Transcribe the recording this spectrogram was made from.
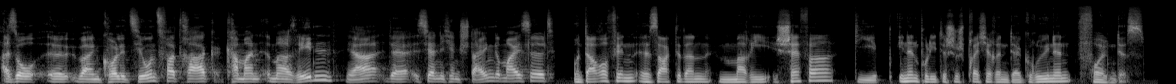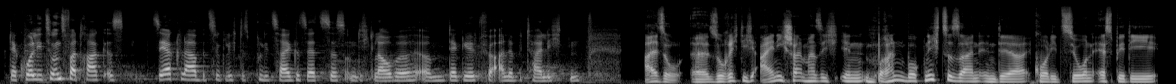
Also äh, über einen Koalitionsvertrag kann man immer reden. Ja, der ist ja nicht in Stein gemeißelt. Und daraufhin äh, sagte dann Marie Schäffer, die innenpolitische Sprecherin der Grünen, Folgendes. Der Koalitionsvertrag ist sehr klar bezüglich des Polizeigesetzes und ich glaube, ähm, der gilt für alle Beteiligten. Also, äh, so richtig einig scheint man sich in Brandenburg nicht zu sein in der Koalition SPD,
